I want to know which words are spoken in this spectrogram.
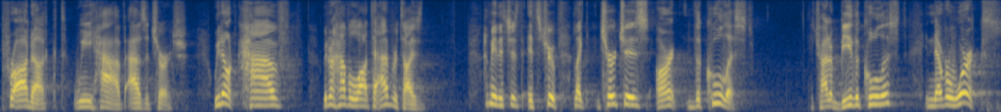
product we have as a church. We don't have we don't have a lot to advertise. I mean, it's just it's true. Like churches aren't the coolest. You try to be the coolest, it never works.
